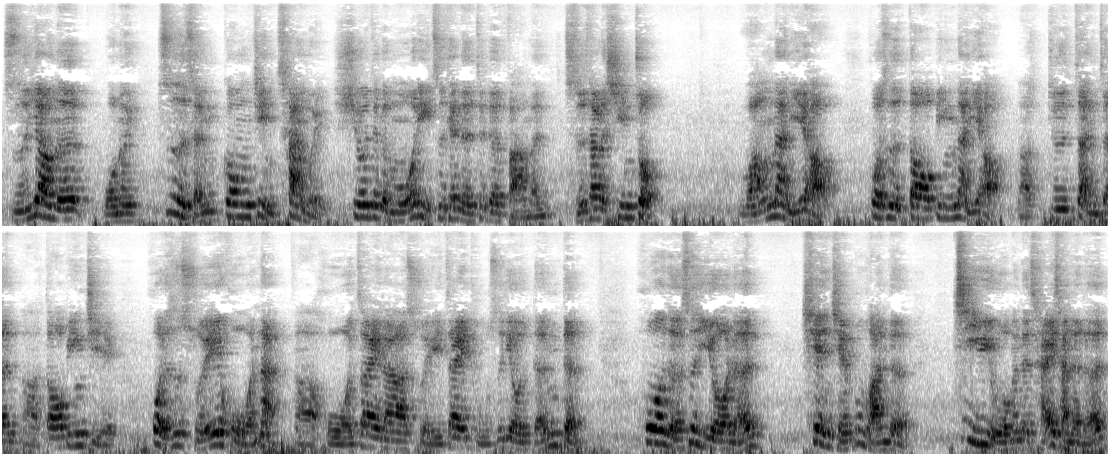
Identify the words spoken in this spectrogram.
只要呢我们自诚恭敬忏悔，修这个魔力之天的这个法门，持他的心咒，亡难也好，或是刀兵难也好啊，就是战争啊，刀兵劫。或者是水火难啊，火灾啦、水灾、土石流等等，或者是有人欠钱不还的、觊觎我们的财产的人，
